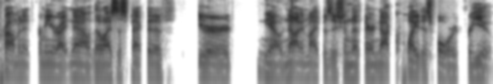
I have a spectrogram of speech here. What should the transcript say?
prominent for me right now, though I suspect that if you're, you know, not in my position, that they're not quite as forward for you.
